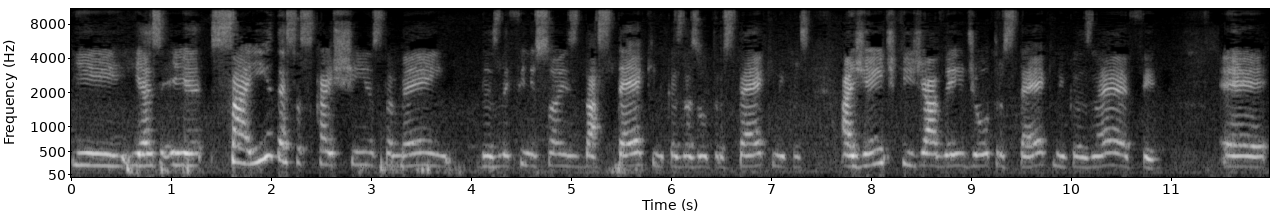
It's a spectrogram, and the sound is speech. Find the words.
E, e, as, e sair dessas caixinhas também, das definições das técnicas, das outras técnicas, a gente que já veio de outras técnicas, né, Fê? É,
